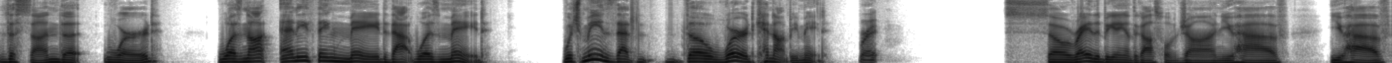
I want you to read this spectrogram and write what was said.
the Son, the Word, was not anything made that was made, which means that the Word cannot be made. Right. So right at the beginning of the Gospel of John, you have you have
